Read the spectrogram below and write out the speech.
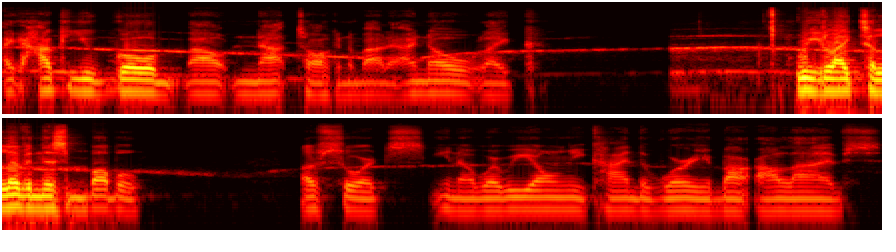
like, how can you go about not talking about it? I know, like, we like to live in this bubble of sorts, you know, where we only kind of worry about our lives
